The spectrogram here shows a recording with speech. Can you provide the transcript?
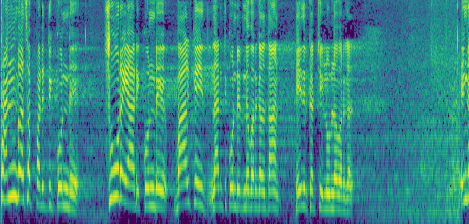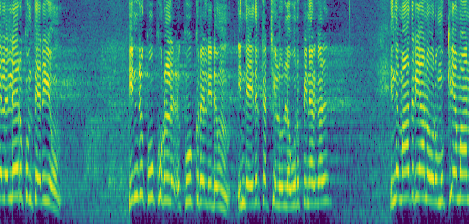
தன்வசப்படுத்தி கொண்டு சூறையாடி கொண்டு வாழ்க்கை நடத்தி கொண்டிருந்தவர்கள் தான் எதிர்க்கட்சியில் உள்ளவர்கள். எங்கள் எல்லோருக்கும் தெரியும் இன்று கூக்குரல் கூக்குரலிடும் இந்த எதிர்க்கட்சியில் உள்ள உறுப்பினர்கள் இந்த மாதிரியான ஒரு முக்கியமான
